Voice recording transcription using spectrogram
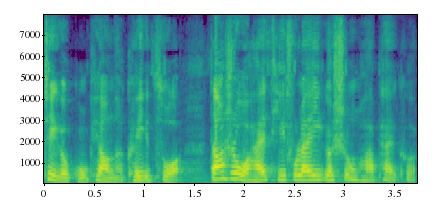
这个股票呢可以做。当时我还提出来一个升华派克。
